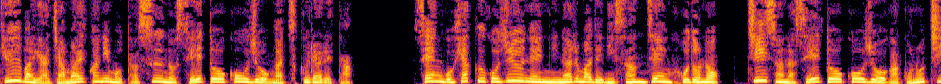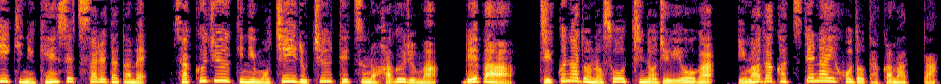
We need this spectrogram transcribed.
キューバやジャマイカにも多数の製糖工場が作られた。1550年になるまでに3000ほどの小さな製糖工場がこの地域に建設されたため、削重機に用いる中鉄の歯車、レバー、軸などの装置の需要が未だかつてないほど高まった。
